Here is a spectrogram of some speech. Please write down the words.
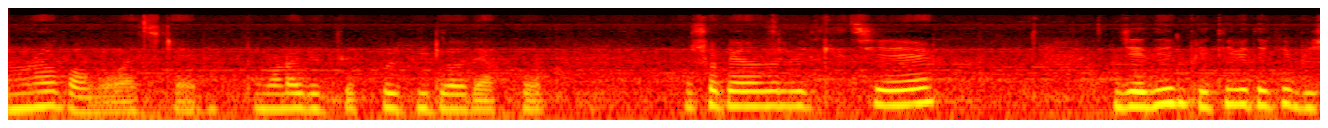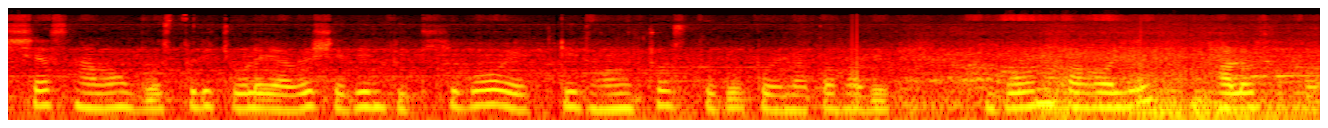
আমরাও পাবো ওয়াচ টাইম তোমরা যদি ফুল ভিডিও দেখো লিখেছে যেদিন পৃথিবী থেকে বিশ্বাস নামক বস্তুটি চলে যাবে, সেদিন পৃথিবীও একটি ধ্বংসস্তূপে পরিণত হবে। বোন, তাহলে ভালো থেকো।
